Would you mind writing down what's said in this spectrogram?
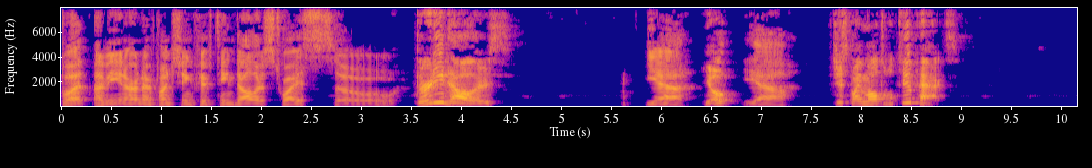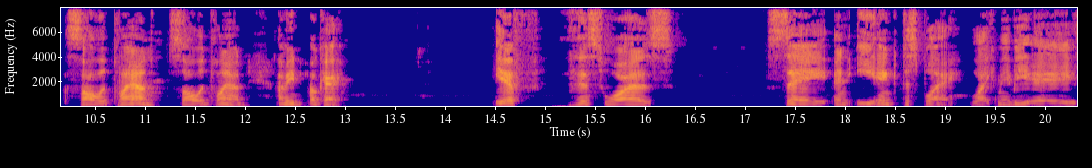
But, I mean, aren't I punching $15 twice? So, Thirty dollars. yeah, Yup. yeah. Just buy multiple two packs. Solid plan. Solid plan. I mean, okay. If this was, say, an e ink display, like maybe a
